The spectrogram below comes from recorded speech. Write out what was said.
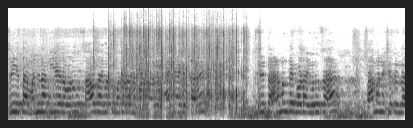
ಶ್ರೀಯುತ ಮಂಜುನಾಥ್ ಅವರು ಸಾವಿರದ ಐವತ್ತು ಮತಗಳನ್ನು ಪಡೆದು ಆಯ್ಕೆಯಾಗಿರ್ತಾರೆ ಶ್ರೀಯುತ ಹನುಮಂತೇಗೌಡ ಇವರು ಸಹ ಸಾಮಾನ್ಯ ಕ್ಷೇತ್ರದಿಂದ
